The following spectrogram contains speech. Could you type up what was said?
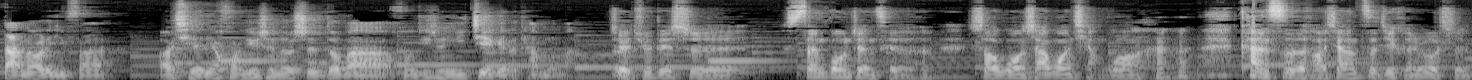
大闹了一番，而且连黄金圣斗士都把黄金圣衣借给了他们嘛。这绝对是三光政策，烧光、杀光、抢光，看似好像自己很弱势，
